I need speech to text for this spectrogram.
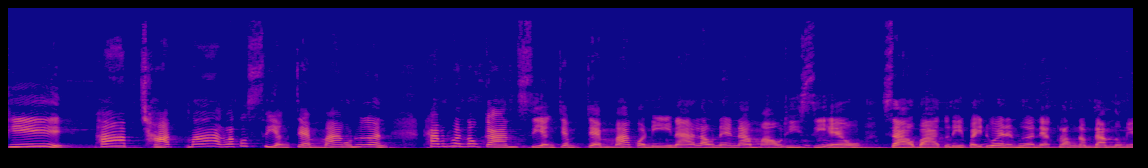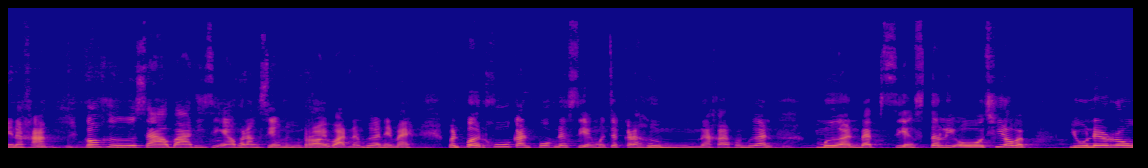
ที่ภาพชัดมาก แล้วก็เสียงแจ่มมากเพื่อนๆถ้าเพื่อนๆต้องการเสียงแจ่มๆมากกว่านี้นะ เราแนะนำเอา TCL Soundbar ตัวนี้ไปด้วยนะเพื่อนเนี่ยกล่องดำๆตรงนี้นะคะ ก็คือ Soundbar TCL พลังเสียง 100 วัตต์นะเพื่อนเห็นไหมมันเปิดคู่กันปุ๊บเนี่ยเสียงมันจะกระหึ่มนะคะเพื่อนๆเหมือนแบบเสียงสเตอริโอที่เราแบบอยู่ในโรง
